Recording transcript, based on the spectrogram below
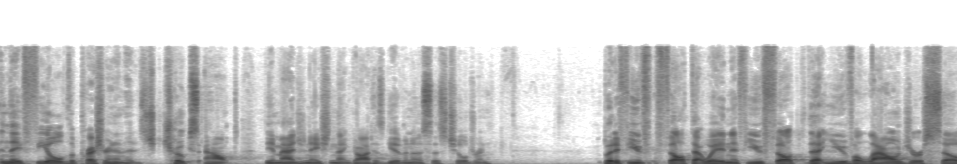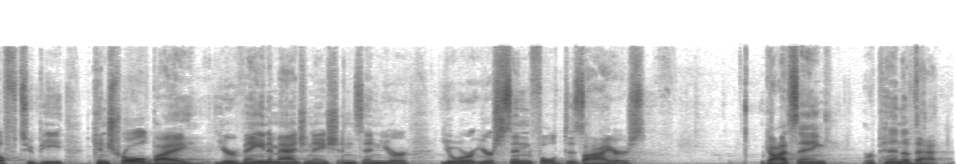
And they feel the pressure, and it chokes out the imagination that God has given us as children. But if you've felt that way, and if you felt that you've allowed yourself to be controlled by your vain imaginations and your, your, your sinful desires, God's saying, repent of that.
